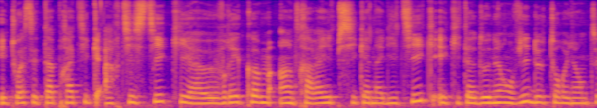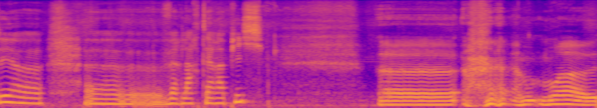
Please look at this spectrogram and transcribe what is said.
Et toi, c'est ta pratique artistique qui a œuvré comme un travail psychanalytique et qui t'a donné envie de t'orienter euh, euh, vers l'art-thérapie euh, Moi,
